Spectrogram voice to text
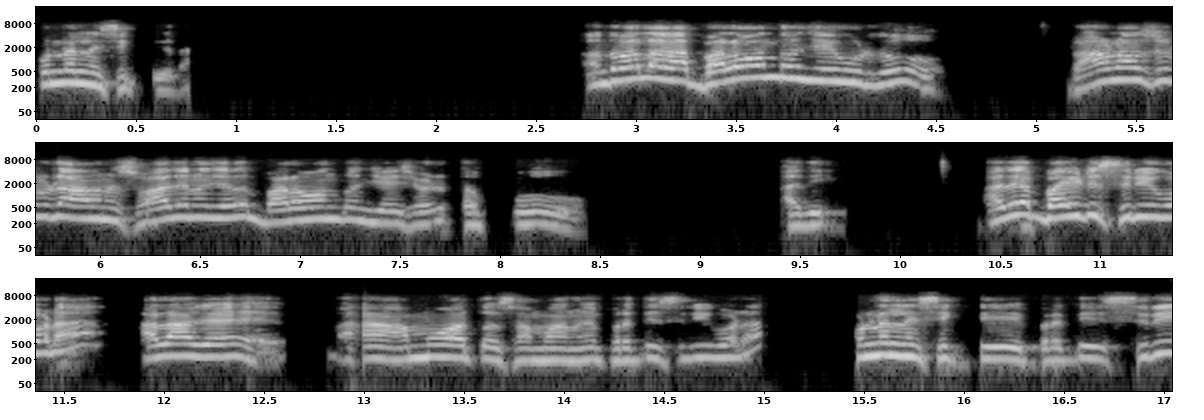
కుండలిని శక్తి కదా. అందువల్ల బలవంతం చేయకూడదు. రావణాసురుడు ఆమెను స్వాధీనం చేసి బలవంతం చేశాడు తప్పు. అది. అదే బయట స్త్రీ కూడా అలాగే ఆ అమ్మవారితో సమానమే. ప్రతి స్త్రీ కూడా కుండలిని శక్తి ప్రతి స్త్రీ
